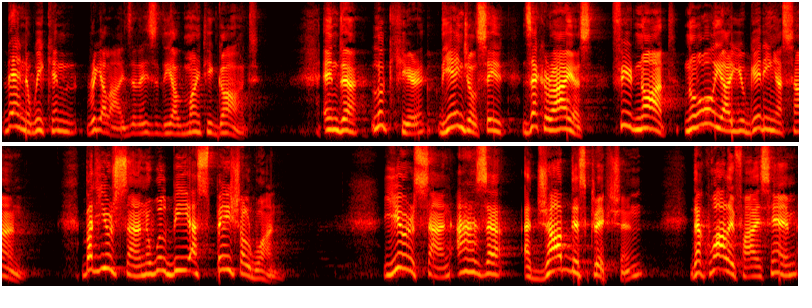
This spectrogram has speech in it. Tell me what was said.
then we can realize that He's the Almighty God. And uh, look here, the angel said, Zacharias, fear not, not only are you getting a son, but your son will be a special one. Your son has a, a job description that qualifies him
